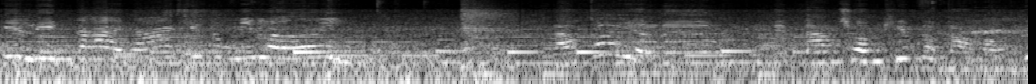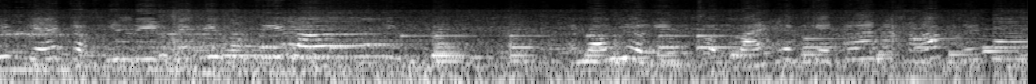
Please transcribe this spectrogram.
พี่ลินได้นะที่ตรงนี้เลย แล้วก็อย่าลืมติดตามชมคลิปเก่าๆของพี่เกมกับพี่ลินได้ที่ตรงนี้เลย น้องๆอย่าลืมกดไลค์ให้เกมด้วยนะคะ บ๊ายบาย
